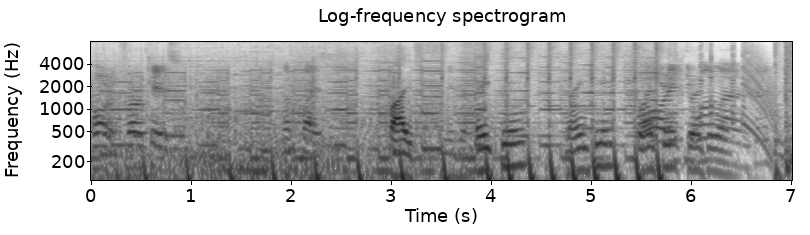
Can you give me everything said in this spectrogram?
Four, four kills. Not five. 5, 18, 19, 20, Four, 21. 81.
